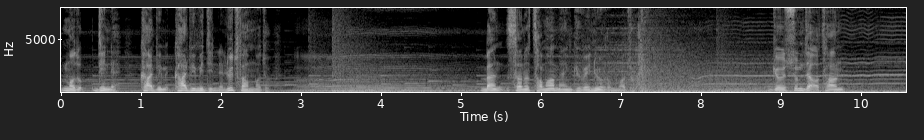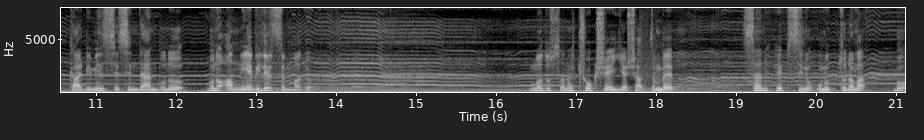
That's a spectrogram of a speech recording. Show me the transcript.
Madu dinle. Kalbimi kalbimi dinle lütfen Madu. Ben sana tamamen güveniyorum Madu. Göğsümde atan kalbimin sesinden bunu bunu anlayabilirsin Madu. Madu sana çok şey yaşattım ve sen hepsini unuttun ama bu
